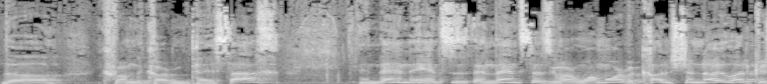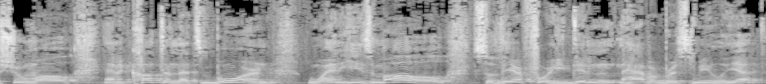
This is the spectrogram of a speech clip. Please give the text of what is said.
the from the korban pesach. And then answers, and then says Gemara one more of a cotton shenoilad kashumal and a cotton that's born when he's mole. So therefore, he didn't have a bris milah yet,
